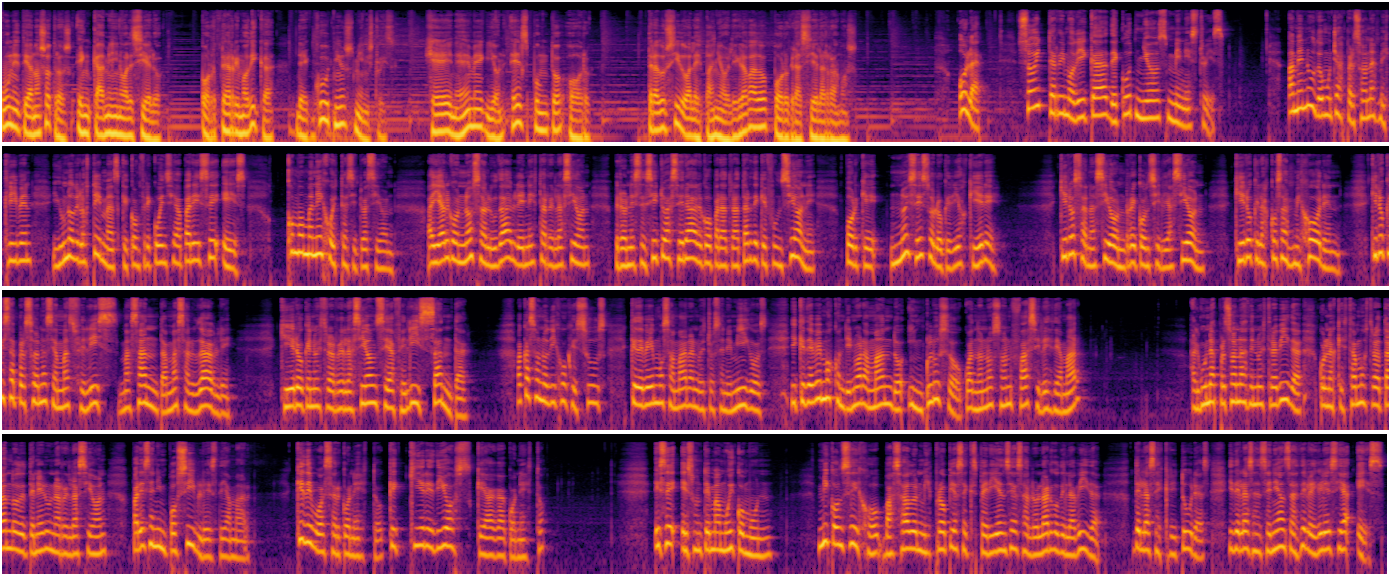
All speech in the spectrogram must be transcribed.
únete a nosotros en Camino al Cielo por Terry Modica de Good News Ministries, gnm-es.org, traducido al español y grabado por Graciela Ramos. Hola, soy Terry Modica de Good News Ministries. A menudo muchas personas me escriben y uno de los temas que con frecuencia aparece es ¿cómo manejo esta situación? Hay algo no saludable en esta relación, pero necesito hacer algo para tratar de que funcione, porque ¿no es eso lo que Dios quiere? Quiero sanación, reconciliación, quiero que las cosas mejoren, quiero que esa persona sea más feliz, más santa, más saludable. Quiero que nuestra relación sea feliz, santa. ¿Acaso no dijo Jesús que debemos amar a nuestros enemigos y que debemos continuar amando incluso cuando no son fáciles de amar? Algunas personas de nuestra vida con las que estamos tratando de tener una relación parecen imposibles de amar. ¿Qué debo hacer con esto? ¿Qué quiere Dios que haga con esto? Ese es un tema muy común. Mi consejo, basado en mis propias experiencias a lo largo de la vida, de las escrituras y de las enseñanzas de la Iglesia es,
